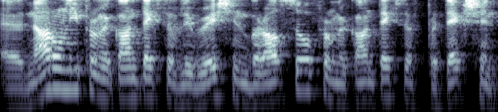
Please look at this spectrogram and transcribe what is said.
uh, not only from a context of liberation, but also from a context of protection.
